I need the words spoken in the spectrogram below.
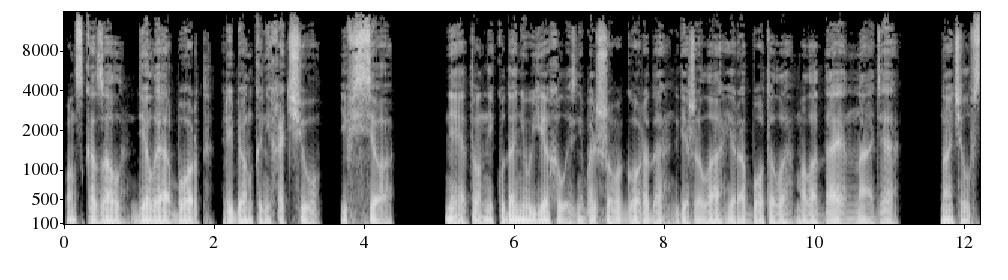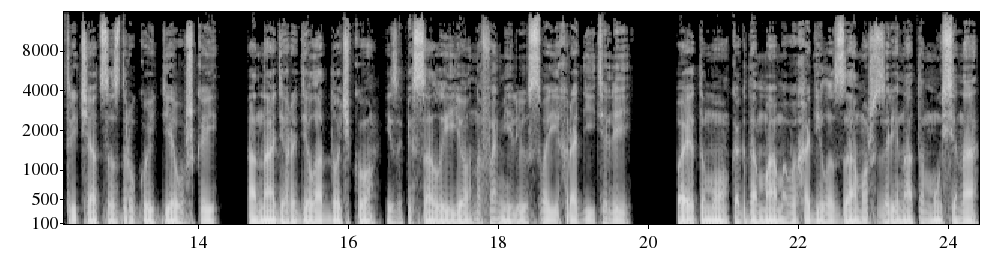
Он сказал, делай аборт, ребенка не хочу. И все. Нет, он никуда не уехал из небольшого города, где жила и работала молодая Надя. Начал встречаться с другой девушкой, а Надя родила дочку и записала ее на фамилию своих родителей. Поэтому, когда мама выходила замуж за Рената Мусина,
